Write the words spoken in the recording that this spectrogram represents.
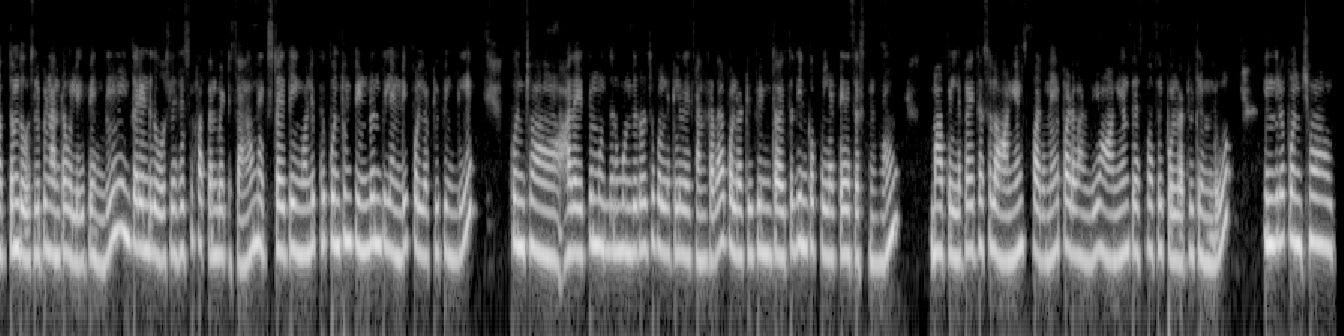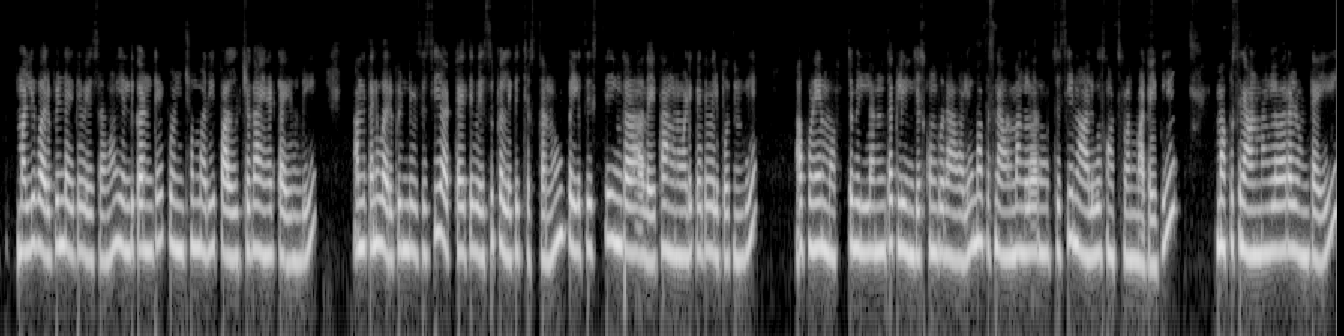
మొత్తం దోశల పిండి అంతా ఒలిగిపోయింది. ఇంకా రెండు దోశలు వేసేసి పక్కన పెట్టేశాను. నెక్స్ట్ అయితే ఇంకోండి ఇప్పుడు కొంచెం పిండి ఉందిలేండి పొల్లట్ల పిండి. కొంచెం అదైతే ముందు ముందు రోజు పొల్లట్లు వేసాను కదా పొల్లట్ల పిండితో అయితే దీనికి ఒక పొల్లట్టు వేసేస్తున్నాను. మా పిల్లకైతే అసలు ఆనియన్స్ పడనే పడవండి. ఆనియన్స్ వేస్తే అసలు పొల్లట్లు తిండు. ఇందులో కొంచెం మళ్ళీ వరిపిండి అయితే వేసాను ఎందుకంటే కొంచెం మరి పల్చగా అయినట్టు అయింది అందుకని వరిపిండి వేసేసి అట్ట అయితే వేసి పిల్లకి ఇచ్చేస్తాను పిల్లకి ఇంకా అదైతే అంగన్వాడికి అయితే వెళ్ళిపోతుంది. అప్పుడు నేను మొత్తం ఇల్లంతా క్లీన్ చేసుకుంటూ రావాలి. మాకు శ్రావణ మంగళవారం వచ్చేసి నాలుగో సంవత్సరం అనమాట ఇది. మాకు శ్రావణ మంగళవారాలు ఉంటాయి.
